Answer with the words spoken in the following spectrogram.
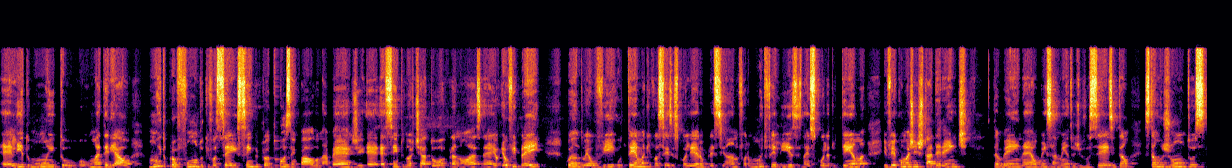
é, lido muito, o material muito profundo que vocês sempre produzem, Paulo, na Berge, é, é sempre norteador para nós. Né? Eu, eu vibrei quando eu vi o tema que vocês escolheram para esse ano, foram muito felizes na escolha do tema e ver como a gente está aderente também né, ao pensamento de vocês. Então, estamos juntos.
